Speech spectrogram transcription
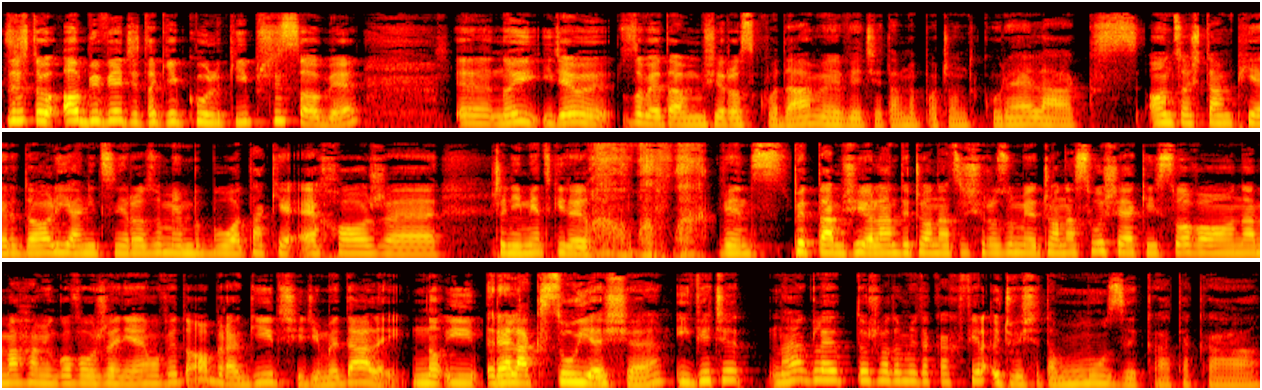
Zresztą obie wiecie takie kulki przy sobie. E, no i idziemy, sobie tam się rozkładamy, wiecie, tam na początku relaks. On coś tam pierdoli, ja nic nie rozumiem, by było takie echo, że czy niemiecki to jest... Więc pytam się Jolandy, czy ona coś rozumie, czy ona słyszy jakieś słowo, ona macha mi głową, że nie. Mówię, dobra, git, siedzimy dalej. No i relaksuje się i wiecie, nagle doszła do mnie taka chwila, i oczywiście ta muzyka taka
